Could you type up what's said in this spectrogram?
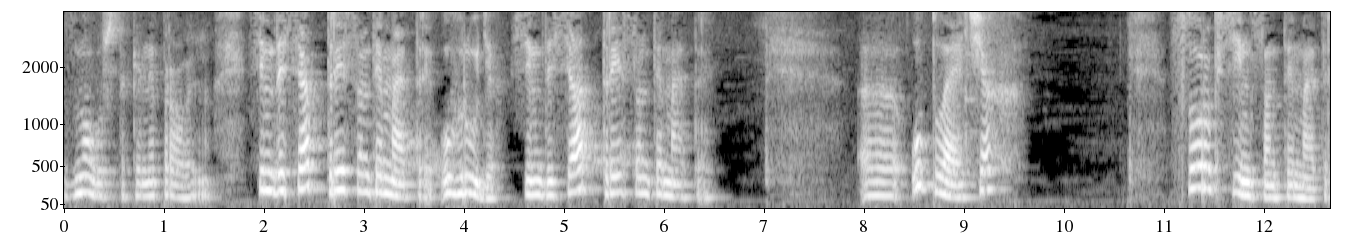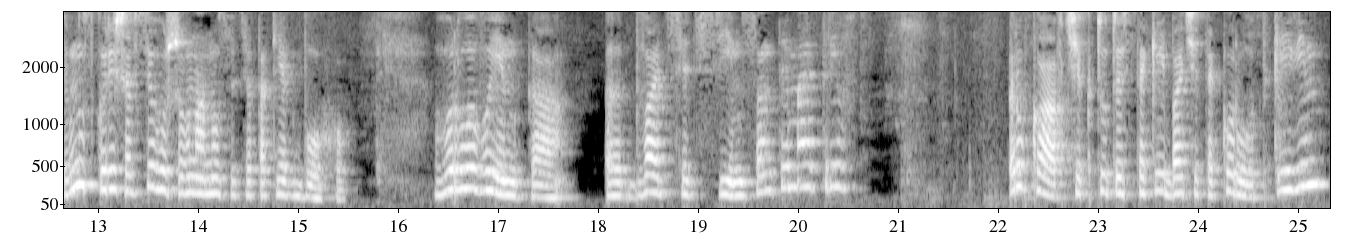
знову ж таки неправильно, 73 сантиметри. У грудях 73 сантиметри. Е, У плечах 47 сантиметрів. Ну, скоріше всього, що вона носиться так, як бохо. Горловинка е, 27 сантиметрів. Рукавчик тут ось такий, бачите, короткий він.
